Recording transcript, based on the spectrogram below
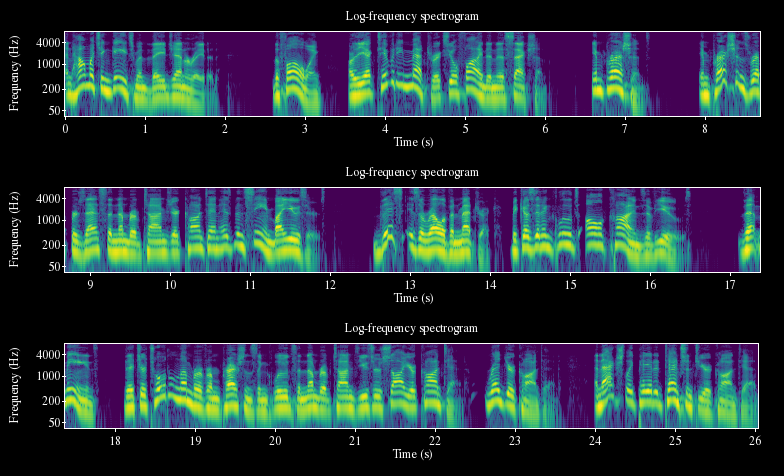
and how much engagement they generated. The following are the activity metrics you'll find in this section. Impressions. Impressions represents the number of times your content has been seen by users. This is a relevant metric because it includes all kinds of views. That means that your total number of impressions includes the number of times users saw your content, read your content, and actually paid attention to your content.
